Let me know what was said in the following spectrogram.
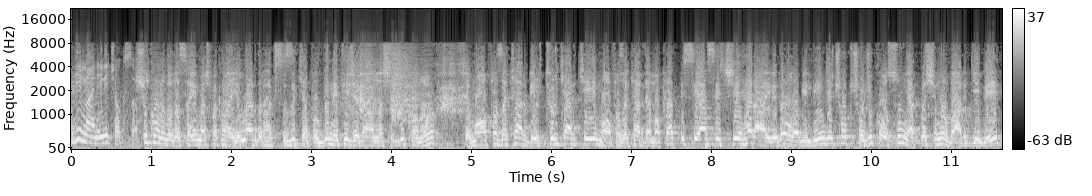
maddi manevi çok zor. Şu konuda da Sayın Başbakan'a yıllardır haksızlık yapıldı. Neticede anlaşıldı konu. İşte muhafazakar bir Türk erkeği, muhafazakar demokrat bir siyasetçi, her ailede olabildiğince çok çocuk olsun yaklaşımı var gibi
